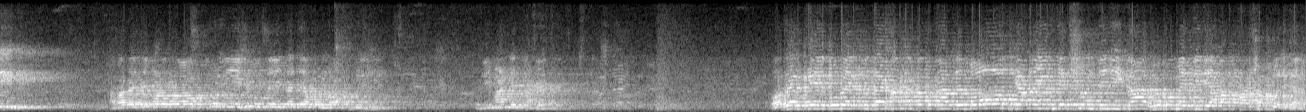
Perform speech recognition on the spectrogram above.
ঠিক আমার এই যে বড় অস্ত্র নিয়ে এসে বলছে, এটা যে আমরা নখ বলি রিমান্ডে থাকে। ওদেরকে এগুলো একটু দেখানো দরকার যে বল কেন ইনজেকশন দিলি, কার হুকুমে দিলি আমার মা সব বলে কেন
